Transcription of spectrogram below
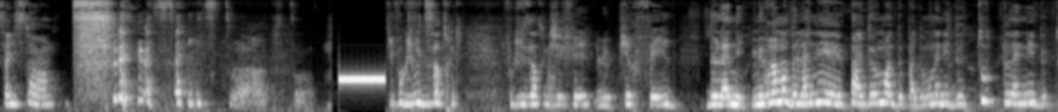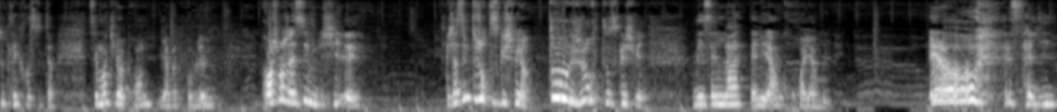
Sale histoire, hein. Sale histoire, putain. Il faut que je vous dise un truc. Il faut que je vous dise un truc. J'ai fait le pire fail de l'année. Mais vraiment de l'année, pas de moi, de pas de mon année, de toute l'année, de toutes les crossfitters. C'est moi qui vais apprendre, il n'y a pas de problème. Franchement, j'assume. Eh, j'assume toujours tout ce que je fais. Hein. Toujours tout ce que je fais. Mais celle-là, elle est incroyable. Hello Salut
